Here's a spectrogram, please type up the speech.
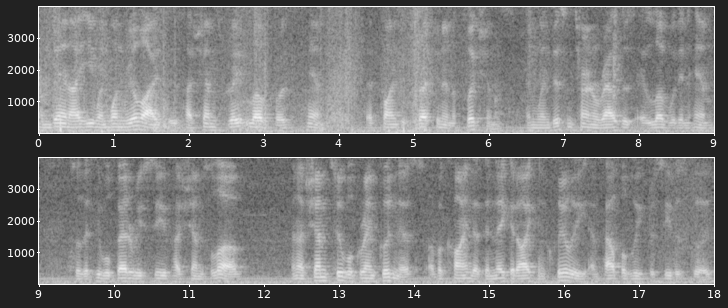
And then, i.e., when one realizes Hashem's great love for him that finds expression in afflictions, and when this in turn arouses a love within him so that he will better receive Hashem's love, and Hashem too will grant goodness of a kind that the naked eye can clearly and palpably perceive as good,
